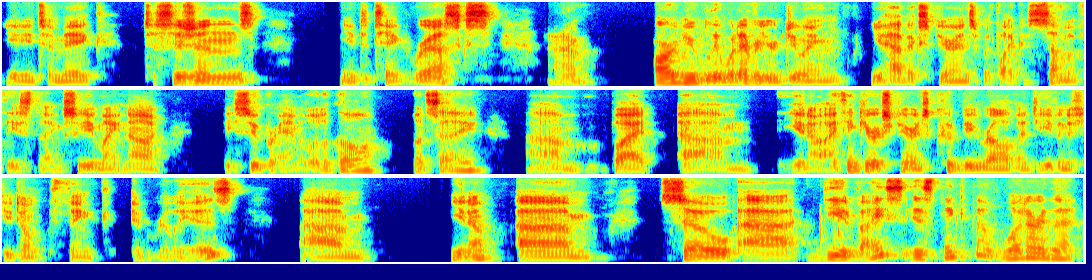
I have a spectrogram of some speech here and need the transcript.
you need to make decisions, you need to take risks. Um, arguably, whatever you're doing, you have experience with like some of these things. So you might not be super analytical, let's say, um, but um, you know, I think your experience could be relevant even if you don't think it really is. Um, you know, um, so uh, the advice is think about what are the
